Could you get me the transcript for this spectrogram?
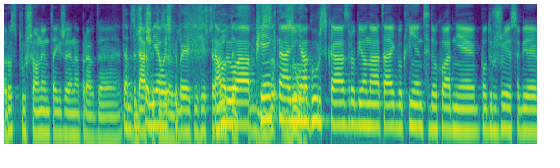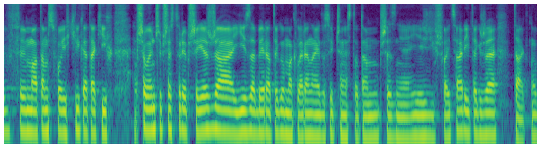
rozpruszonym, także naprawdę Tam da zresztą się to miałeś chyba jakiś jeszcze Tam motyw, była piękna linia górska zrobiona, tak, bo klient dokładnie podróżuje sobie, w, ma tam swoich kilka takich przełęczy, przez które przejeżdża i zabiera tego McLarena i dosyć często tam przez nie jeździ w Szwajcarii, także tak, no,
